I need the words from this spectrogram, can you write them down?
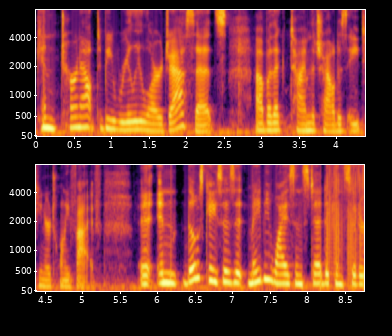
can turn out to be really large assets uh, by the time the child is 18 or 25. In those cases, it may be wise instead to consider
